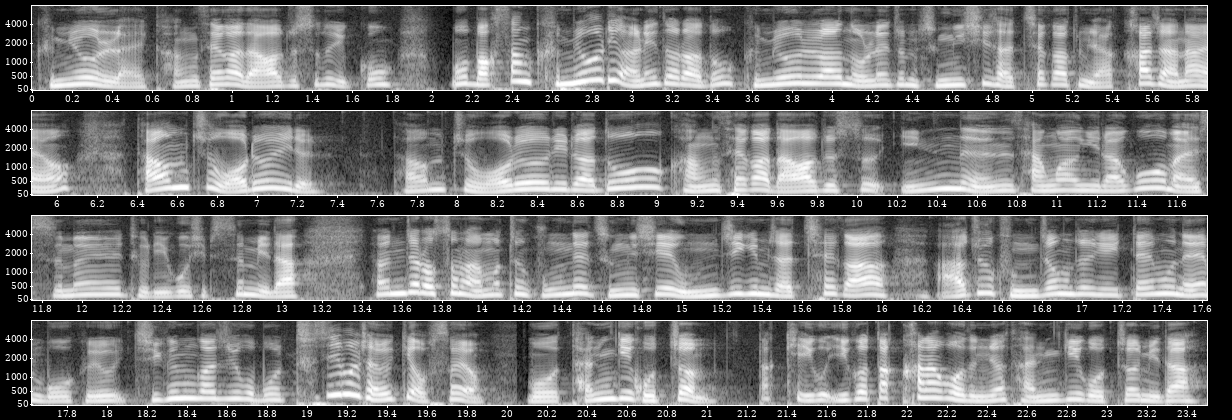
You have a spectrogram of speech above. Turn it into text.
금요일날 강세가 나와줄 수도 있고 뭐 막상 금요일이 아니더라도 금요일날은 원래 좀 증시 자체가 좀 약하잖아요. 다음 주 월요일 다음 주 월요일이라도 강세가 나와줄 수 있는 상황이라고 말씀을 드리고 싶습니다. 현재로서는 아무튼 국내 증시의 움직임 자체가 아주 긍정적이기 때문에 뭐그 지금 가지고 뭐 트집을 잡을 게 없어요. 뭐 단기 고점 딱히 이거 이거 딱 하나거든요. 단기 고점이다.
